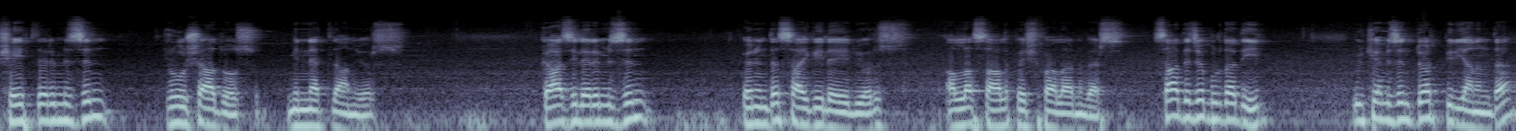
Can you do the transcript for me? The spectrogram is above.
Şehitlerimizin ruhu şad olsun. Minnetle anıyoruz. Gazilerimizin önünde saygıyla eğiliyoruz. Allah sağlık ve şifalarını versin. Sadece burada değil, ülkemizin dört bir yanında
